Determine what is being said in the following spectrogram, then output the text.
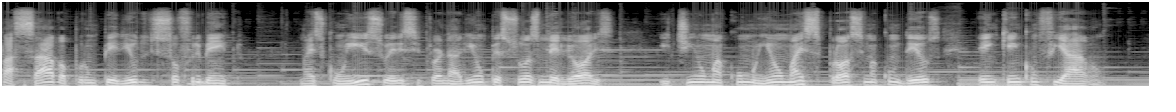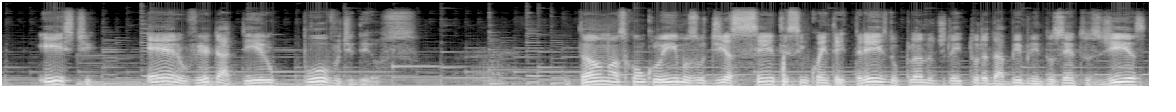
passava por um período de sofrimento, mas com isso eles se tornariam pessoas melhores e tinham uma comunhão mais próxima com Deus em quem confiavam. Este era o verdadeiro povo de Deus. Então, nós concluímos o dia 153 do plano de leitura da Bíblia em 200 dias.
